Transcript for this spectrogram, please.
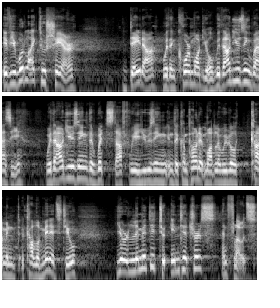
If you would like to share data within core module without using WASI, without using the WIT stuff we're using in the component model and we will come in a couple of minutes to, you're limited to integers and floats.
